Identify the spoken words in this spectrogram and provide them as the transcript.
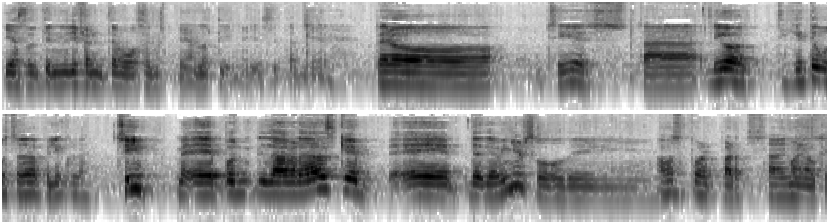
Y hasta tiene diferente voz en español latino y así también. Pero sí, está... Digo, ¿qué te gustó de la película? Sí, eh, pues la verdad es que... Eh, ¿De, de Avengers o de...? Vamos por partes, ¿saben? Bueno, ok,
